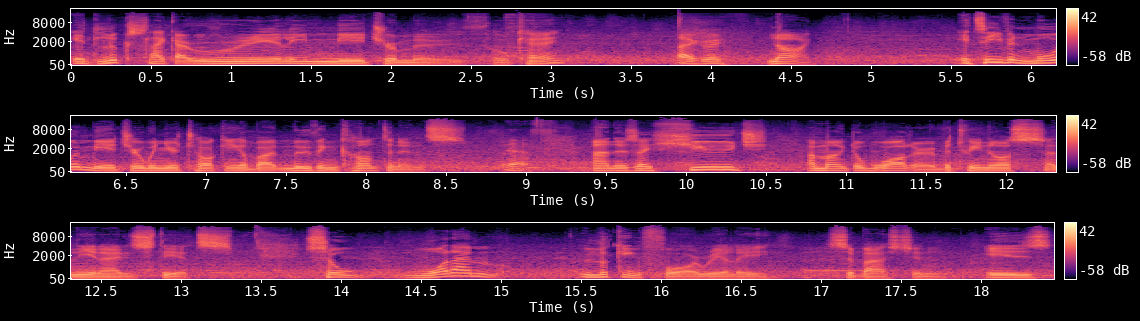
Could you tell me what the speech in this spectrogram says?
it looks like a really major move, okay? I agree. Now, it's even more major when you're talking about moving continents. Yes. And there's a huge amount of water between us and the United States. So, what I'm looking for, really, Sebastian, is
